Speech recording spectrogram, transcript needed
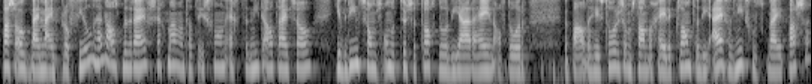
Passen ook bij mijn profiel hè, als bedrijf, zeg maar. Want dat is gewoon echt niet altijd zo. Je bedient soms ondertussen toch door de jaren heen... of door bepaalde historische omstandigheden... klanten die eigenlijk niet goed bij je passen.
